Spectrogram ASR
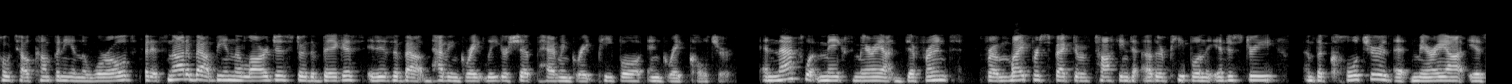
hotel company in the world. But it's not about being the largest or the biggest. It is about having great leadership, having great people, and great culture. And that's what makes Marriott different. From my perspective of talking to other people in the industry, the culture at Marriott is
